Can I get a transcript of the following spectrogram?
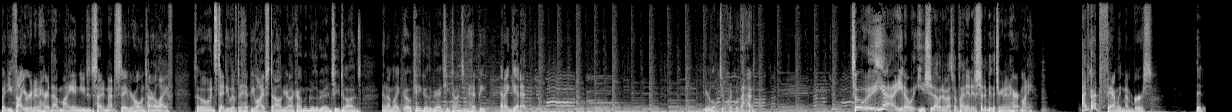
But you thought you were going to inherit that money, and you decided not to save your whole entire life. So instead, you lived a hippie lifestyle, and you're like, I'm going to go to the Grand Tetons. And I'm like, okay, go to the Grand Tetons, you hippie. And I get it. You're a little too quick with that. So, yeah, you know, you should have an investment plan, and it shouldn't be that you're going to inherit money. I've got family members that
